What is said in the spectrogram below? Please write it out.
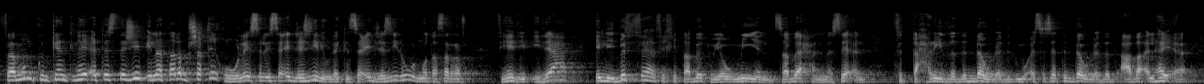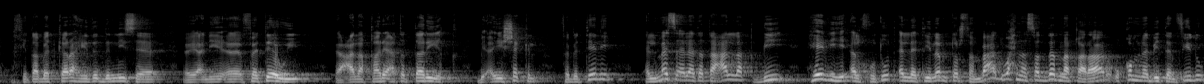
فممكن كانت الهيئة تستجيب إلى طلب شقيقه وليس لسعيد جزيري ولكن سعيد جزيري هو المتصرف في هذه الإذاعة اللي يبث فيها في خطاباته يوميا صباحا مساء في التحريض ضد الدولة ضد مؤسسات الدولة ضد أعضاء الهيئة خطابات كراهية ضد النساء يعني آه، فتاوي على قارعة الطريق بأي شكل. فبالتالي المسألة تتعلق بهذه الخطوط التي لم ترسم بعد وإحنا صدرنا قرار وقمنا بتنفيذه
